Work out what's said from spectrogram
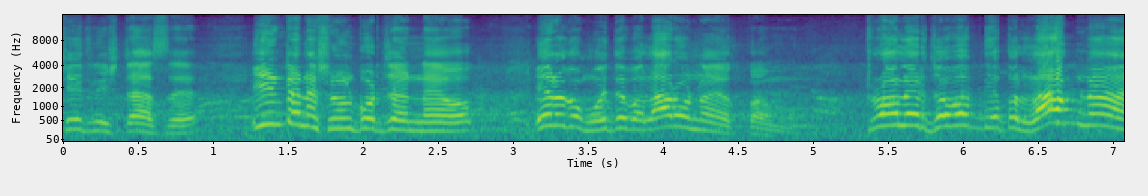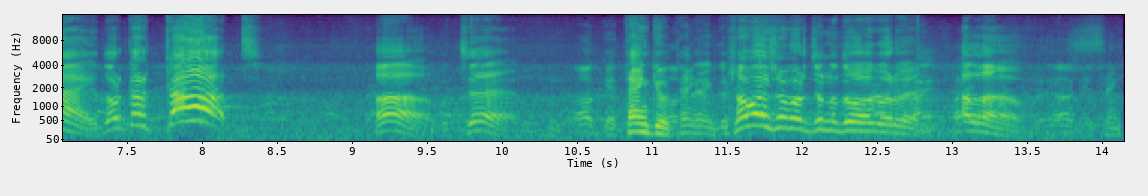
সেই জিনিসটা আছে ইন্টারন্যাশনাল পর্যায়ের নায়ক এরকম হইতে পারলে আরও নায়ক পাবো। ট্রলের জবাব দিয়ে তো লাভ নাই। দরকার কাজ। হ্যাঁ বুঝছেন? Okay thank you thank you সবাই সবার জন্য দোয়া করবেন। আল্লাহ হাফেজ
